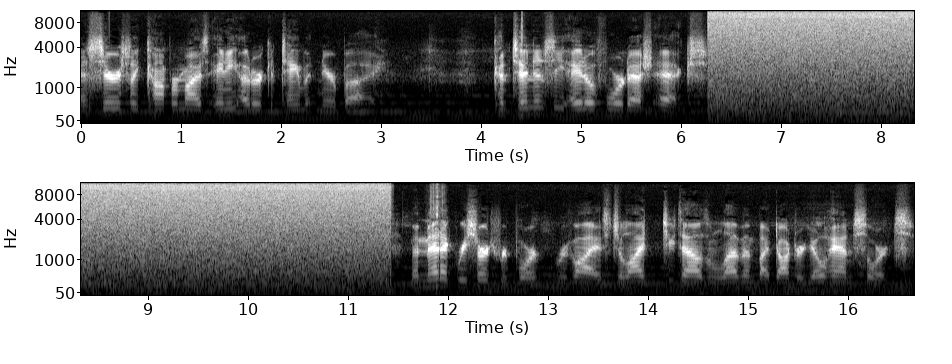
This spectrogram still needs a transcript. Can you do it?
and seriously compromise any other containment nearby. Contingency 804-X Memetic Research Report, revised, July 2011 by Dr. Johann Sortz.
